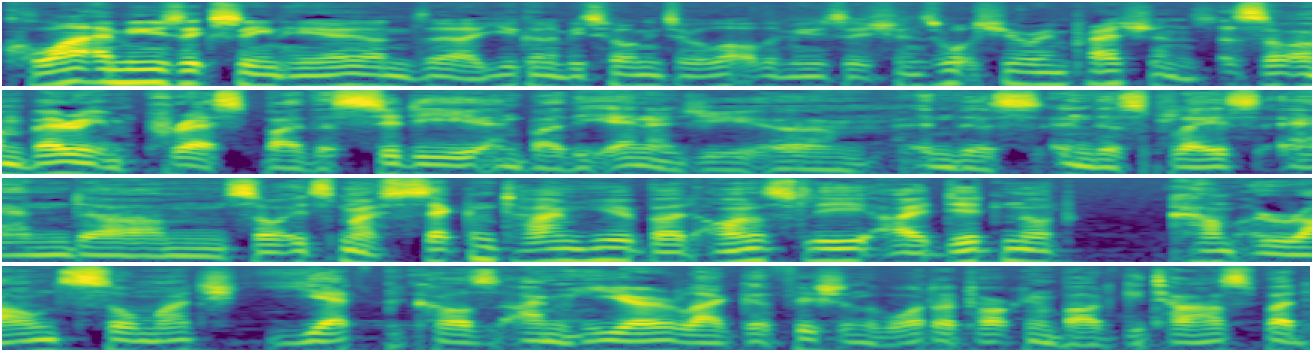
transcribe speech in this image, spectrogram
quite a music scene here, and uh, you're going to be talking to a lot of the musicians. What's your impressions? So I'm very impressed by the city and by the energy um, in this in this place. And um, so it's my second time here, but honestly, I did not come around so much yet because I'm here like a fish in the water talking about guitars. But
